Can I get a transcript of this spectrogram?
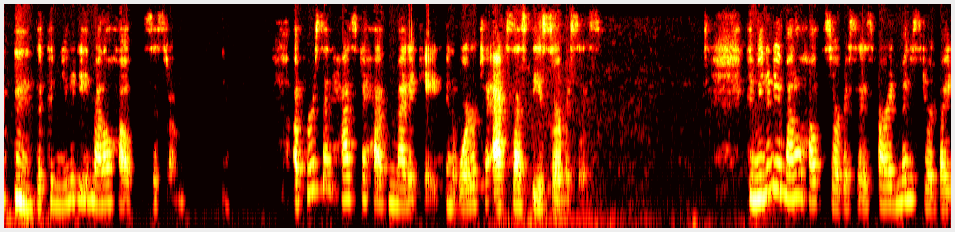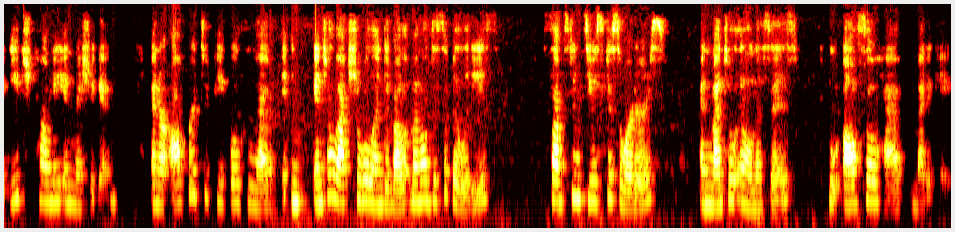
the Community Mental Health System. a person has to have Medicaid in order to access these services. Community mental health services are administered by each county in Michigan and are offered to people who have intellectual and developmental disabilities, substance use disorders, and mental illnesses who also have Medicaid.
